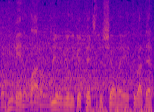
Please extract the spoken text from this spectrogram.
Well, he made a lot of really, really good pitches to Shohei throughout that.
